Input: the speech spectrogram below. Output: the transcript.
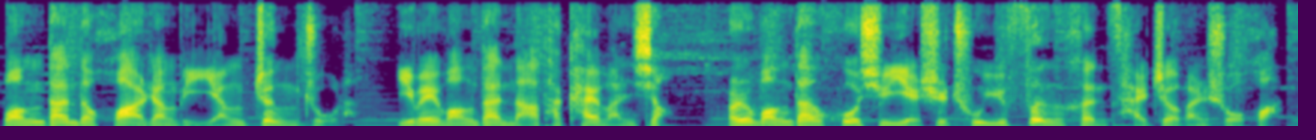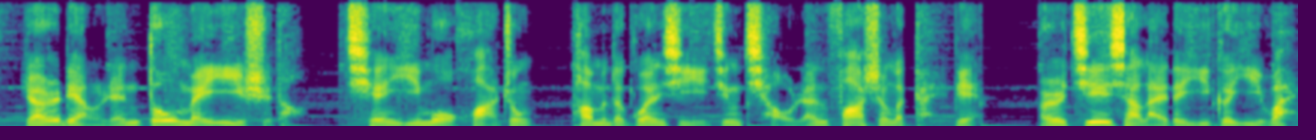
王丹的话让李阳怔住了，以为王丹拿他开玩笑，而王丹或许也是出于愤恨才这般说话。然而两人都没意识到，潜移默化中，他们的关系已经悄然发生了改变。而接下来的一个意外，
